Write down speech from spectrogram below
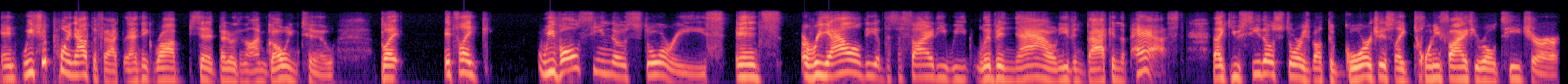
And we should point out the fact that I think Rob said it better than I'm going to, but it's like we've all seen those stories, and it's a reality of the society we live in now and even back in the past. Like you see those stories about the gorgeous like 25 year old teacher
